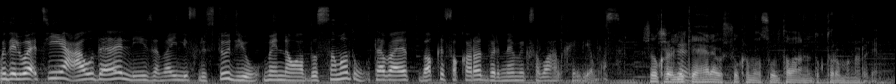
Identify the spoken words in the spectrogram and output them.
ودلوقتي عودة لزمايلي في الاستوديو منى وعبد الصمد ومتابعة باقي فقرات برنامج صباح الخير يا مصر. شكرا شكراً. لك يا هلا والشكر موصول طبعا للدكتورة منار غانم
